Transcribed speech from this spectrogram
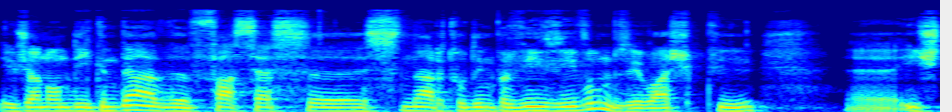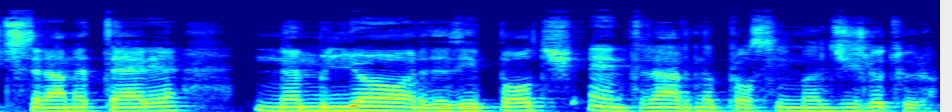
eu já não digo nada face a esse cenário todo imprevisível, mas eu acho que isto será matéria na melhor das hipóteses, a entrar na próxima legislatura.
